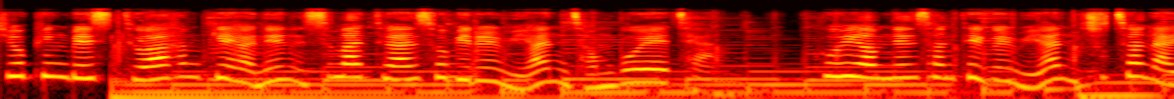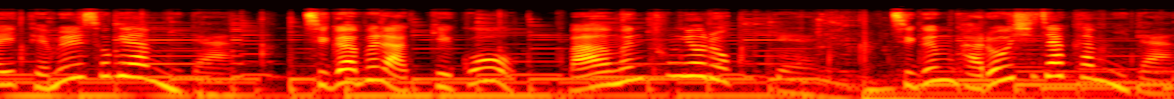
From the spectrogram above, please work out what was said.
쇼핑 베스트와 함께하는 스마트한 소비를 위한 정보의 장. 후회 없는 선택을 위한 추천 아이템을 소개합니다. 지갑을 아끼고 마음은 풍요롭게. 지금 바로 시작합니다.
